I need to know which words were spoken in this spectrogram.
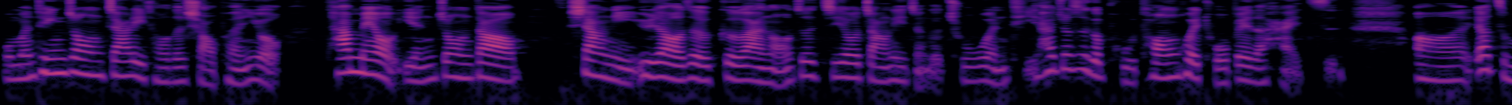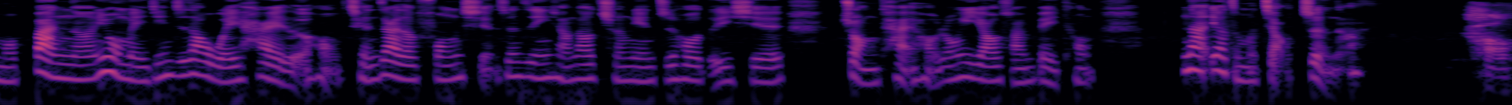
我们听众家里头的小朋友他没有严重到。像你遇到的这个个案哦，这肌肉张力整个出问题，他就是个普通会驼背的孩子，呃，要怎么办呢？因为我们已经知道危害了吼，潜在的风险，甚至影响到成年之后的一些状态哈，容易腰酸背痛，那要怎么矫正啊？好，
